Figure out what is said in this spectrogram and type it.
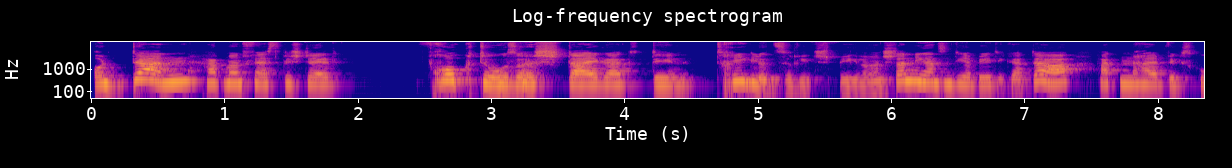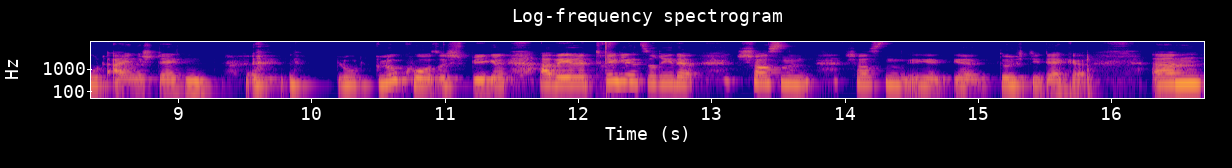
Und dann hat man festgestellt, Fructose steigert den Triglyceridspiegel. Und dann standen die ganzen Diabetiker da, hatten einen halbwegs gut eingestellten Blutglukosespiegel, aber ihre Triglyceride schossen, schossen äh, durch die Decke. Ähm,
